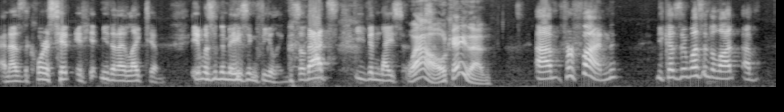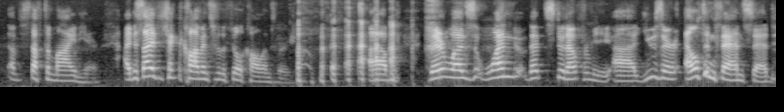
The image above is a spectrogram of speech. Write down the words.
And as the chorus hit, it hit me that I liked him. It was an amazing feeling. So that's even nicer. wow. Okay then. Um, for fun, because there wasn't a lot of, of stuff to mine here. I decided to check the comments for the Phil Collins version. um, there was one that stood out for me. Uh, user Elton Fan said,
